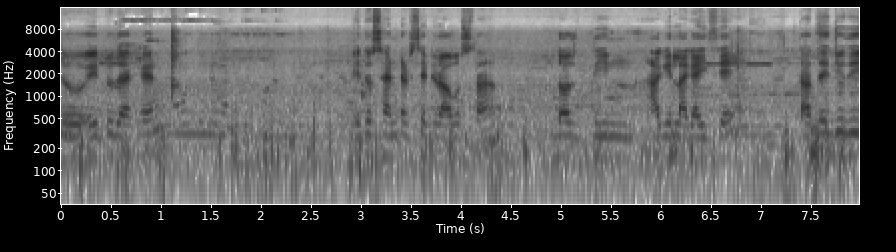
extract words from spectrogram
তো এই তো দেখেন এই তো সেন্টার সেটের অবস্থা। দশ দিন আগে লাগাইছে। তাতে যদি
